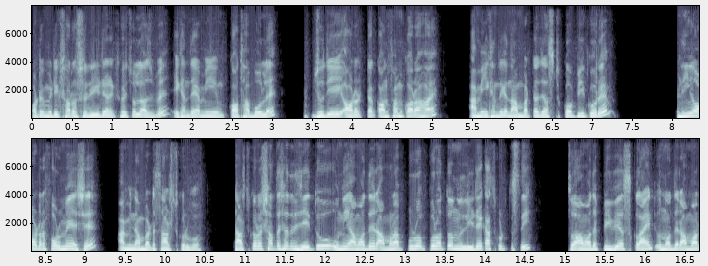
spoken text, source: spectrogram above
অটোমেটিক সরাসরি রিডাইরেক্ট হয়ে চলে আসবে। এখান থেকে আমি কথা বলে, যদি এই অর্ডারটা কনফার্ম করা হয়, আমি এখান থেকে নাম্বারটা জাস্ট কপি করে, নিয়ে অর্ডার ফর্মে এসে আমি নাম্বারটা সার্চ করব। সার্চ করার সাথে সাথে যেহেতু উনি আমাদের, আমরা পুরো, পুরাতন লিডে কাজ করতেছি, তো আমাদের প্রিভিয়াস ক্লায়েন্ট ওনাদের আমার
